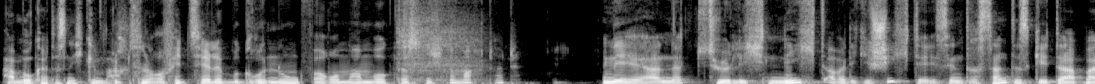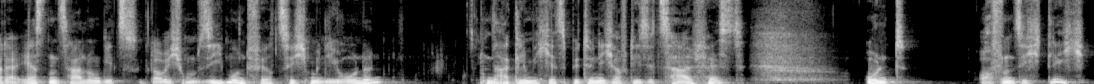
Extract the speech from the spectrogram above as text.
Hamburg hat das nicht Gibt gemacht. es eine offizielle Begründung, warum Hamburg das nicht gemacht hat? Nee, ja, natürlich nicht, aber die Geschichte ist interessant. Es geht da, bei der ersten Zahlung geht es, glaube ich, um 47 Millionen. Nagel mich jetzt bitte nicht auf diese Zahl fest. Und offensichtlich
